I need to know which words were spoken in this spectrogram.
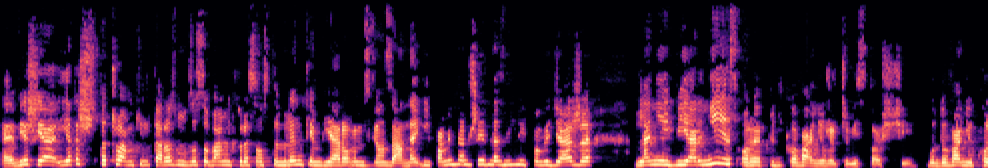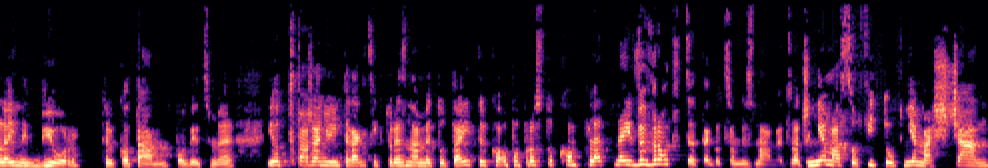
E, wiesz, ja, ja też toczyłam kilka rozmów z osobami, które są z tym rynkiem VR-owym związane i pamiętam, że jedna z nich mi powiedziała, że dla niej VR nie jest o replikowaniu rzeczywistości, budowaniu kolejnych biur, tylko tam, powiedzmy, i odtwarzaniu interakcji, które znamy tutaj, tylko o po prostu kompletnej wywrotce tego, co my znamy. To znaczy nie ma sufitów, nie ma ścian,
